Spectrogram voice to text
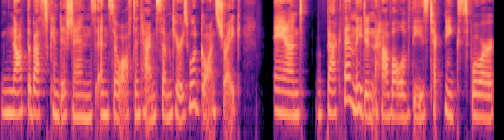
not the best conditions, and so oftentimes cemeteries would go on strike. And back then, they didn't have all of these techniques for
